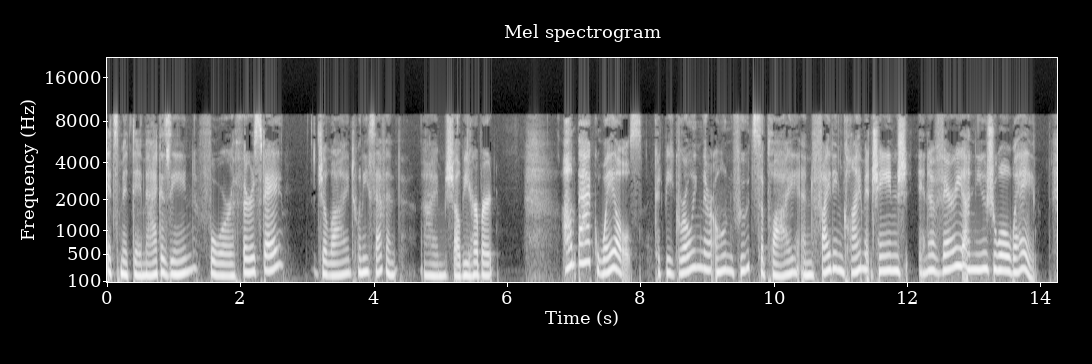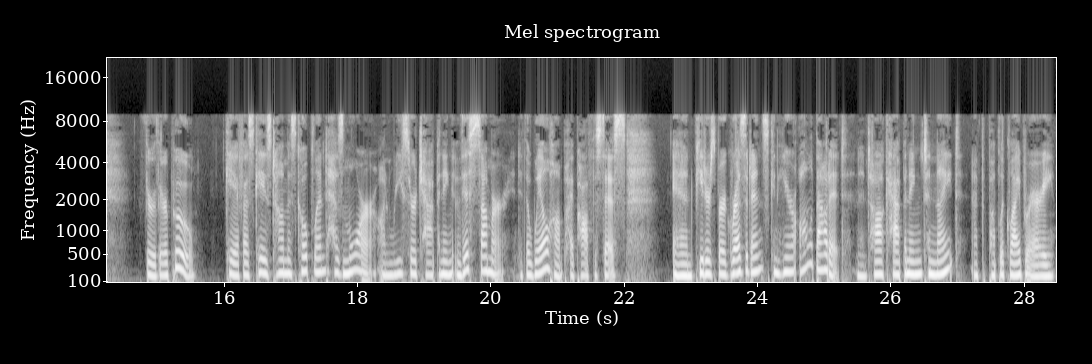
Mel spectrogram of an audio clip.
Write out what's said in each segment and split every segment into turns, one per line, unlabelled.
It's Midday Magazine for Thursday, July 27th. I'm Shelby Herbert. Humpback whales could be growing their own food supply and fighting climate change in a very unusual way through their poo. KFSK's Thomas Copeland has more on research happening this summer into the whale pump hypothesis. And Petersburg residents can hear all about it in a talk happening tonight at the public library.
